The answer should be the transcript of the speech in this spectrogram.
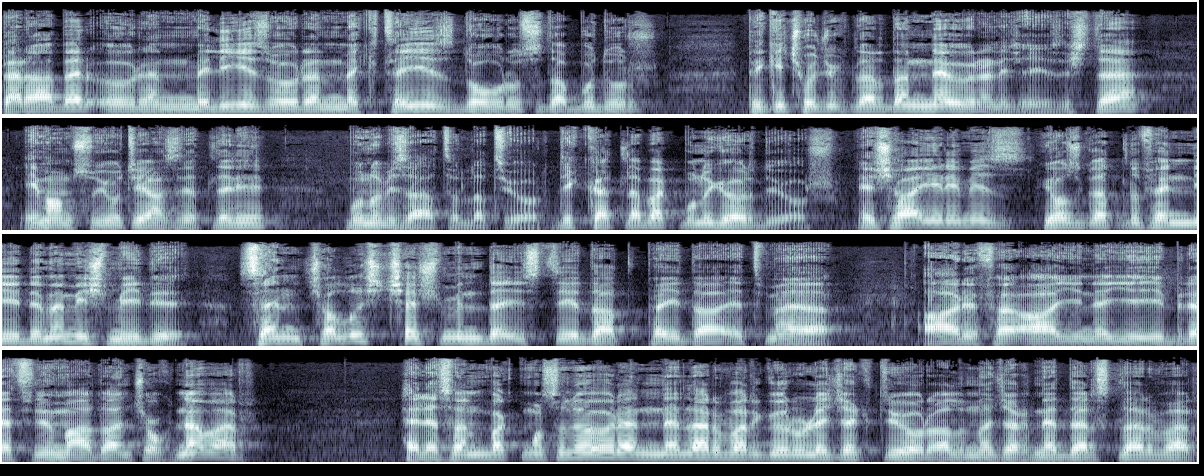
Beraber öğrenmeliyiz, öğrenmekteyiz. Doğrusu da budur. Peki çocuklardan ne öğreneceğiz? İşte İmam Suyuti Hazretleri bunu bize hatırlatıyor. Dikkatle bak bunu gör diyor. E şairimiz Yozgatlı Fenni dememiş miydi? Sen çalış çeşminde istidat peyda etmeye. Arife ayineyi ibret nümadan çok ne var? Hele sen bakmasını öğren neler var görülecek diyor alınacak ne dersler var.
